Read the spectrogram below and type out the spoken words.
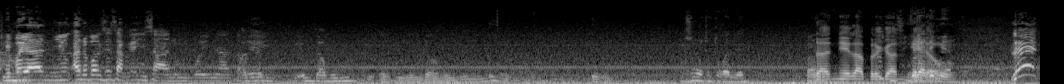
Iba yan. Yung ano bang sasakyan sa anong boy na Ano yan? BMW. BMW. Gusto mo tutukan yan? Daniel Abrigante daw. Let!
